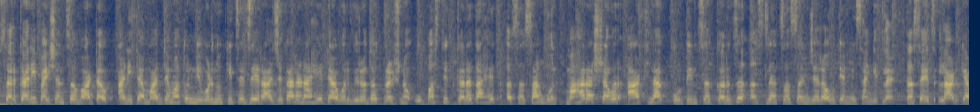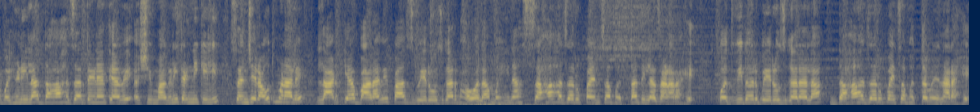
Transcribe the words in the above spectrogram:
सरकारी पैशांचं वाटप आणि त्या माध्यमातून निवडणुकीचे जे राजकारण आहे त्यावर विरोधक प्रश्न उपस्थित करत आहेत असं सांगून महाराष्ट्रावर आठ लाख कोटींचं कर्ज असल्याचं संजय राऊत यांनी सांगितलंय. तसेच लाडक्या बहिणीला दहा हजार देण्यात यावे अशी मागणी त्यांनी केली. संजय राऊत म्हणाले लाडक्या बारावी पास बेरोजगार भावाला महिना सहा हजार रुपयांचा भत्ता दिला जाणार आहे. पदवीधर बेरोजगाराला दहा हजार रुपयाचा भत्ता मिळणार आहे.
